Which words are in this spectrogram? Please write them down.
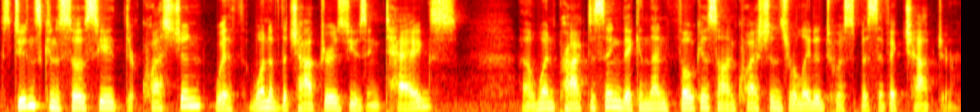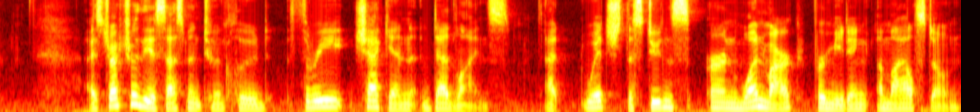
Students can associate their question with one of the chapters using tags. Uh, when practicing, they can then focus on questions related to a specific chapter. I structure the assessment to include three check-in deadlines, at which the students earn one mark for meeting a milestone.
